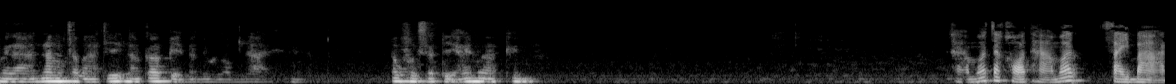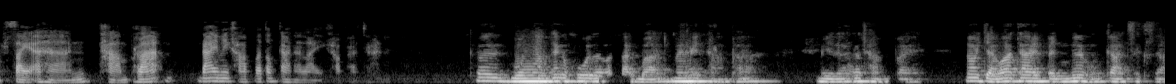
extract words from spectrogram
เวลานั่งสมาธิเราก็เปลี่ยนมาดูลมได้ ต้องฝึกสติให้มากขึ้น ถามว่าจะขอถามว่าใส่บาตรใส่อาหารถามพระได้ไหมครับ ว่าต้องการอะไรครับ อาจารย์ ก็บนวันท่านก็พูดแล้วว่าตักบาตรไม่ให้ถามพระ มีแล้วก็ทำไป นอกจากว่าถ้าเป็นเรื่องของการศึกษา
